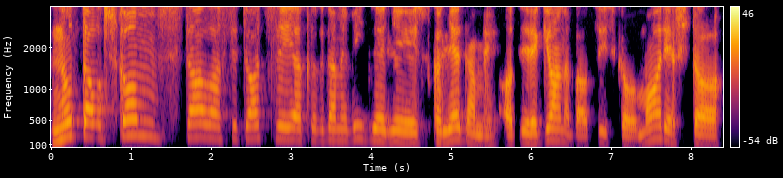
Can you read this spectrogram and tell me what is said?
Ну, толчком стала ситуация, когда мы видели с коллегами от региона Балтийского моря, что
